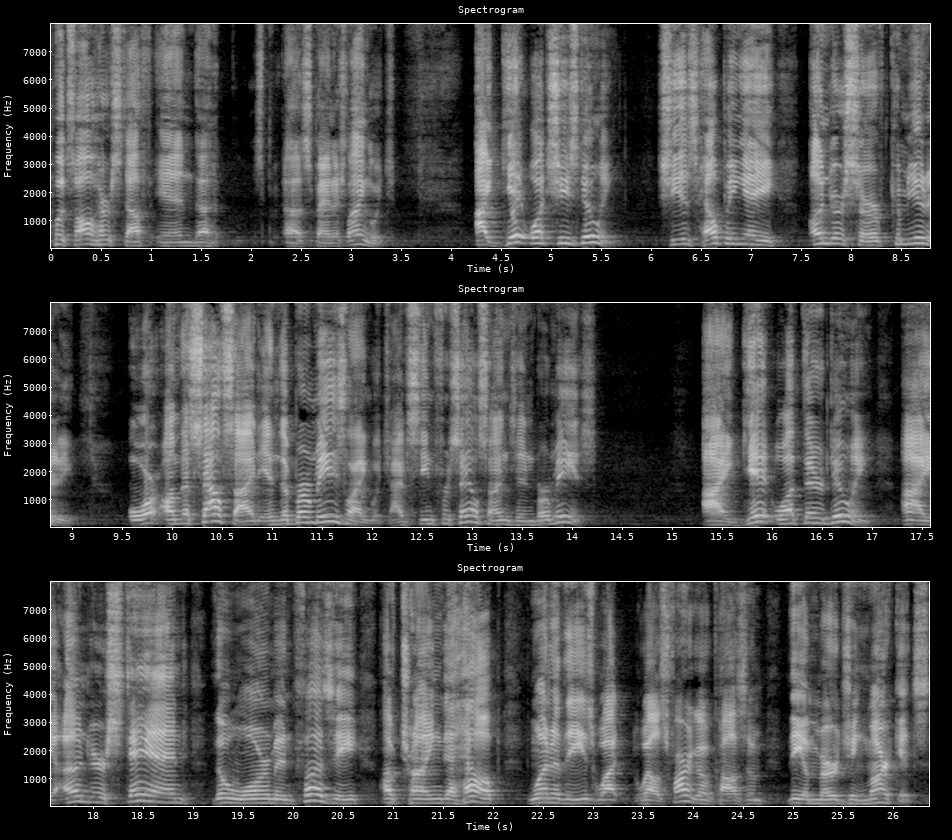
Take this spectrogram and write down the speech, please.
puts all her stuff in the uh, Spanish language. I get what she's doing. She is helping a underserved community. Or on the south side in the Burmese language. I've seen for sale signs in Burmese. I get what they're doing. I understand the warm and fuzzy of trying to help one of these, what Wells Fargo calls them, the emerging markets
